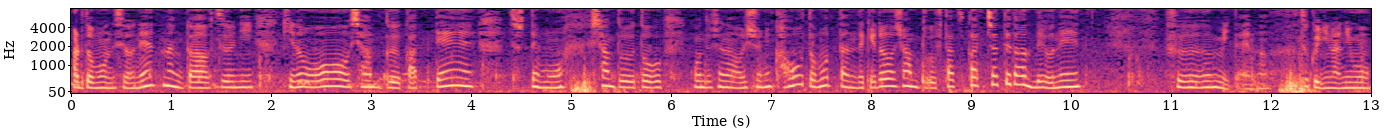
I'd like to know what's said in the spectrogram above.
あると思うんですよね。なんか普通に昨日シャンプー買って、そしてもうシャンプーとコンディショナーを一緒に買おうと思ったんだけど、シャンプー2つ買っちゃってたんだよね。ふーんみたいな。特に何も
